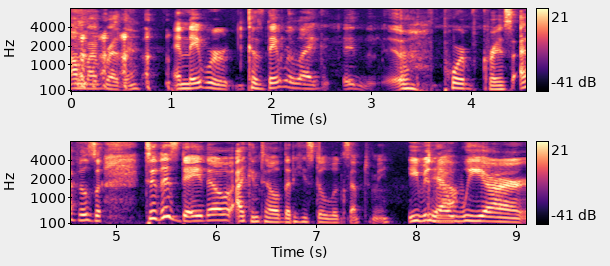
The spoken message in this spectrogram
on my brother, and they were because they were like, uh, poor Chris. I feel so. To this day, though, I can tell that he still looks up to me, even Yeah. though we are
